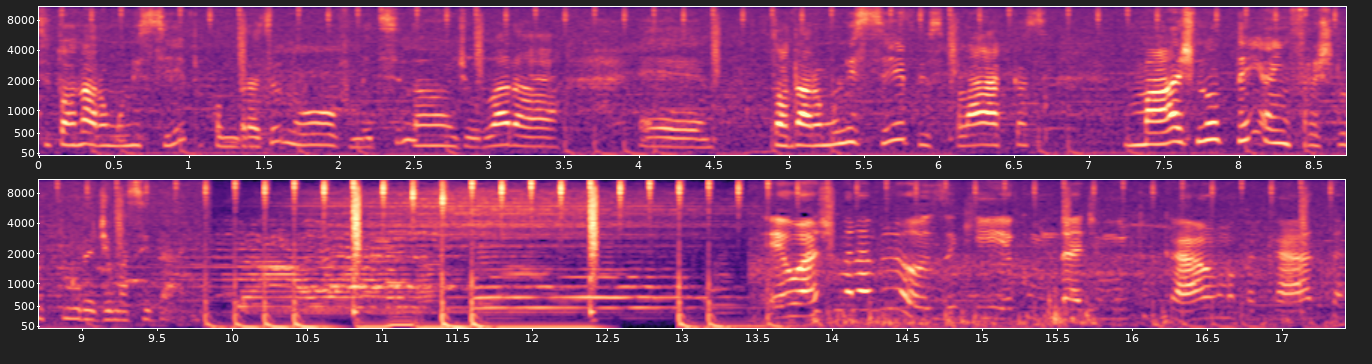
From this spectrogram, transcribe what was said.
se tornaram municípios, como Brasil Novo, Medicilândia, Uruará, é, tornaram municípios, placas, mas não tem a infraestrutura de uma cidade. Calma, pacata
